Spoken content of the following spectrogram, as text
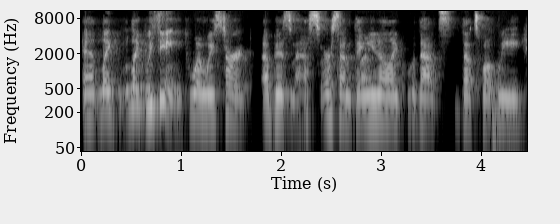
and like like we think when we start a business or something right. you know like that's that's what we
